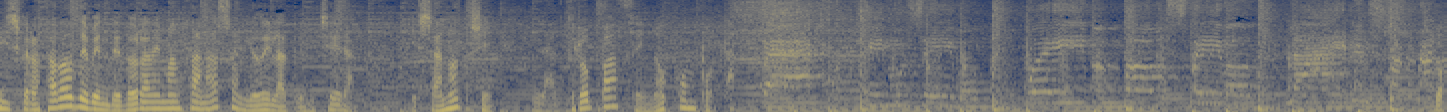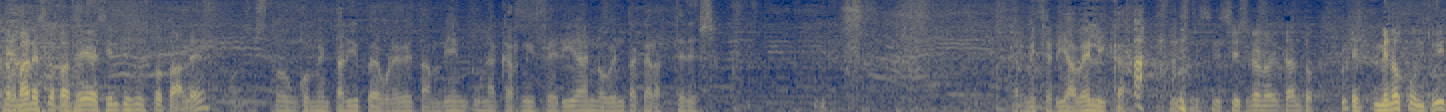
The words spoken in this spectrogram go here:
Disfrazado de vendedora de manzanas salió de la trinchera. Esa noche, la tropa cenó con pota. Los Germán es capacidad de síntesis total, ¿eh? Pues esto un comentario hiper breve también. Una carnicería en 90 caracteres. Carnicería bélica. Sí, sí, sí, sí, no, no hay tanto. Es menos que un tuit,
